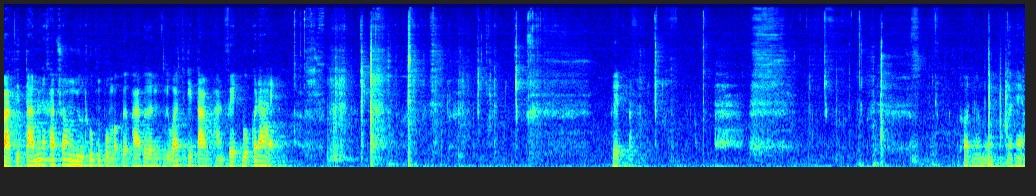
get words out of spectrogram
ฝากติดตามด้วยนะครับ ช่อง YouTube ของผมบักเบิกพาเพลิน หรือว่าจะติดตามผ่าน Facebook ก็ได้ เผ็ด ทอดเนื้อหมูเนื้อแห้ง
